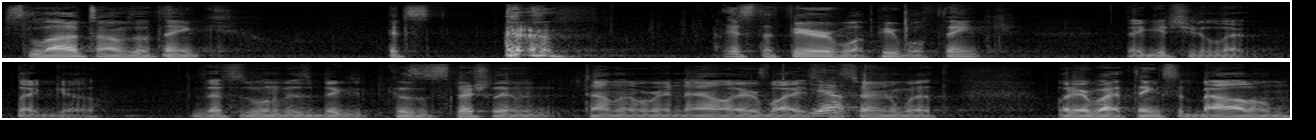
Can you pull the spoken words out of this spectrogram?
Just a lot of times I think it's it's the fear of what people think that gets you to let let go. This is one of his big because especially in the time that we're in now, everybody's Yeah. concerned with what everybody thinks about them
